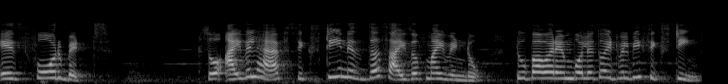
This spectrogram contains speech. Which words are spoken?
is 4 bits. So I will have 16 is the size of my window. 2 power m bole to it will be 16.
